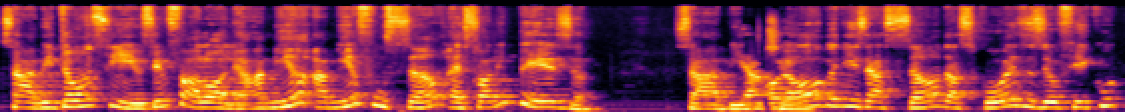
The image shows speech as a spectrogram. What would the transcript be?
sabe? Então, assim, eu sempre falo, olha, a minha a minha função é só limpeza sabe? Agora, Sim. a organização das coisas, eu fico,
